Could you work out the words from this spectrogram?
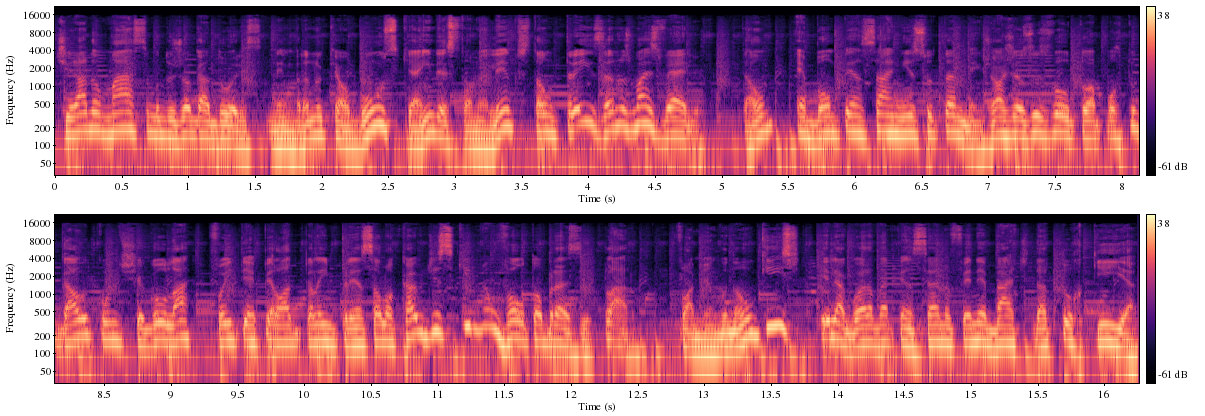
tirar o máximo dos jogadores. Lembrando que alguns que ainda estão no elenco estão três anos mais velhos. Então, é bom pensar nisso também. Jorge Jesus voltou a Portugal e quando chegou lá, foi interpelado pela imprensa local e disse que não volta ao Brasil. Claro, o Flamengo não o quis, ele agora vai pensar no Fenerbahçe da Turquia.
